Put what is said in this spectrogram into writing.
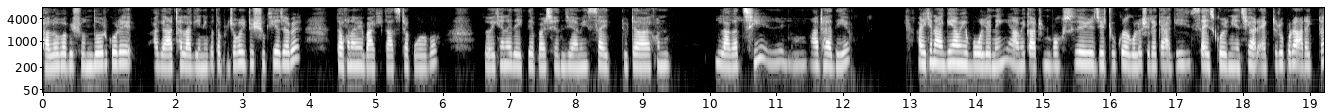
ভালোভাবে সুন্দর করে আগে আঠা লাগিয়ে নিব। তারপর যখন একটু শুকিয়ে যাবে, তখন আমি বাকি কাজটা করব। তো এখানে দেখতে পাচ্ছেন যে আমি সাইড দুটা এখন লাগাচ্ছি আঠা দিয়ে। আর এখানে আগে আমি বলে নেই, আমি কার্টুন বক্সের যে টুকরাগুলো সেটাকে আগেই সাইজ করে নিয়েছি আর একটার উপরে আরেকটা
